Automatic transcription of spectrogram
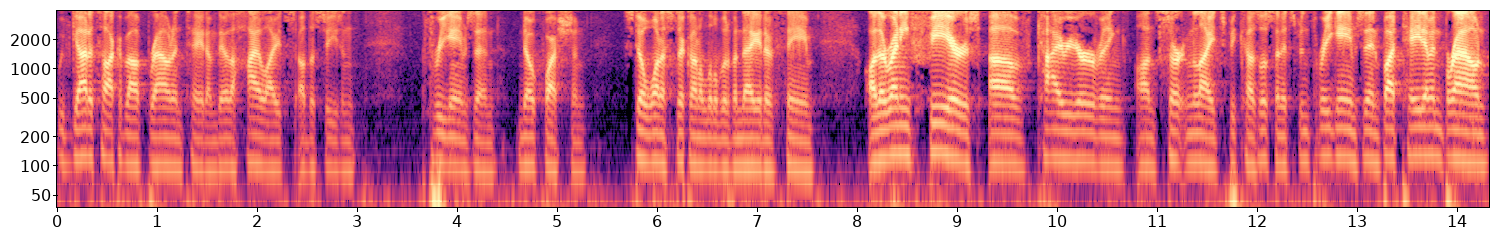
We've got to talk about Brown and Tatum. They're the highlights of the season. Three games in, no question. Still want to stick on a little bit of a negative theme. Are there any fears of Kyrie Irving on certain nights? Because listen, it's been three games in, but Tatum and Brown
